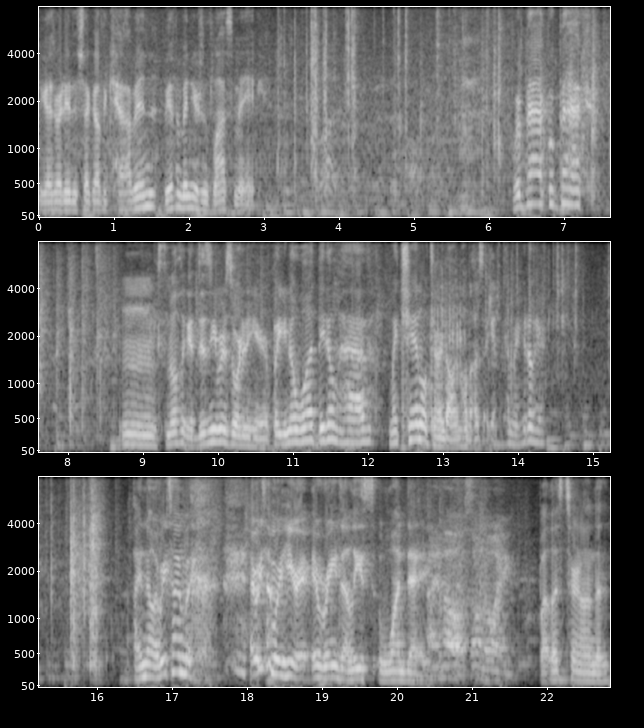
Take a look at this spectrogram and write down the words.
You guys ready to check out the cabin? We haven't been here since last May. We're back, we're back. Mmm, smells like a Disney resort in here. But you know what? They don't have my channel turned on. Hold on a second. Come here, get over here. I know, every time every time we're here, it, it rains at least one day. I know, so annoying. But let's turn on the,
